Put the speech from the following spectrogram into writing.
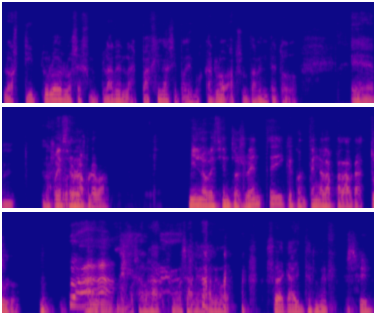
los títulos, los ejemplares, las páginas y podéis buscarlo absolutamente todo. Eh, Voy a hacer una prueba. 1920 y que contenga la palabra Tulu. como, salga, como salga algo, se acá internet. Sí.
